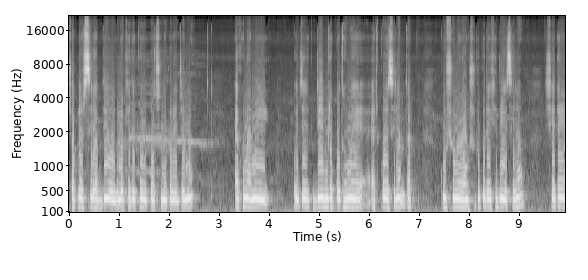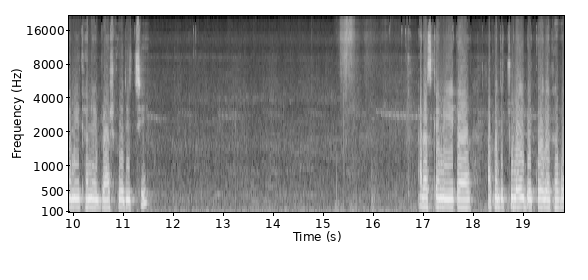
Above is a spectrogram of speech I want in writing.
চকলেট সিরাপ দিয়ে ওইগুলো খেতে খুবই পছন্দ করে এর জন্য। এখন আমি ওই যে ডিমটা প্রথমে অ্যাড করেছিলাম, তার কুসুমের অংশটুকু রেখে দিয়েছিলাম। সেটাই আমি এখানে ব্রাশ করে দিচ্ছি। আর আজকে আমি এটা আপনাদের চুলায় বেক করে দেখাবো।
